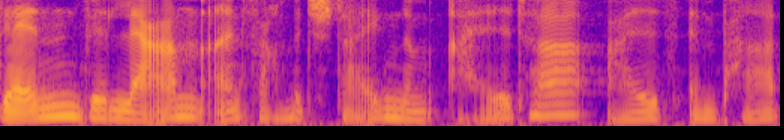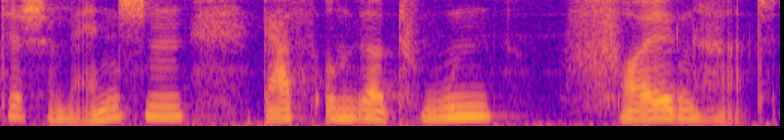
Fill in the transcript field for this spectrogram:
denn wir lernen einfach mit steigendem Alter als empathische Menschen, dass unser Tun Folgen hat.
